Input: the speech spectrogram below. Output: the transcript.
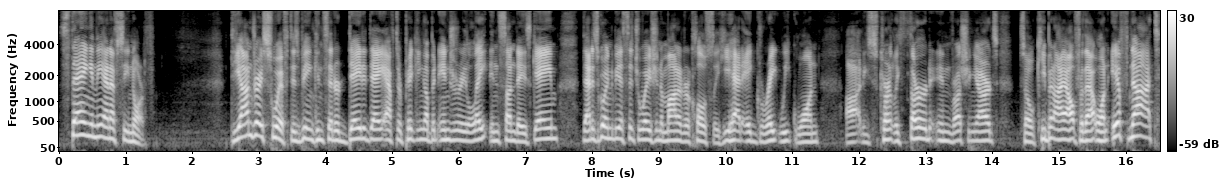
Staying in the NFC North. D'Andre Swift is being considered day to day after picking up an injury late in Sunday's game. That is going to be a situation to monitor closely. He had a great week one. Uh, he's currently third in rushing yards. So keep an eye out for that one. If not,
